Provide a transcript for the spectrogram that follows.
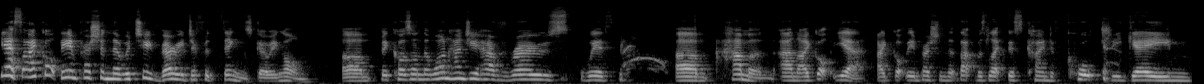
Yes, I got the impression there were two very different things going on. Um, because on the one hand, you have Rose with um, Hammon, and I got yeah, I got the impression that that was like this kind of courtly game,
